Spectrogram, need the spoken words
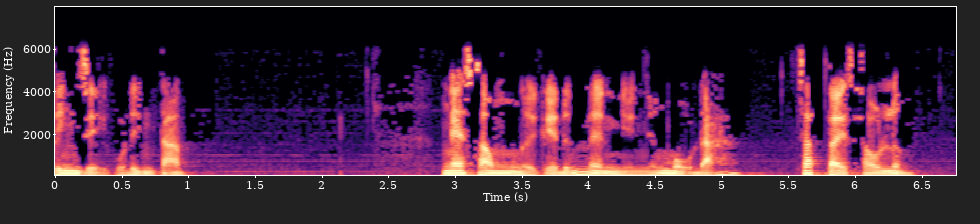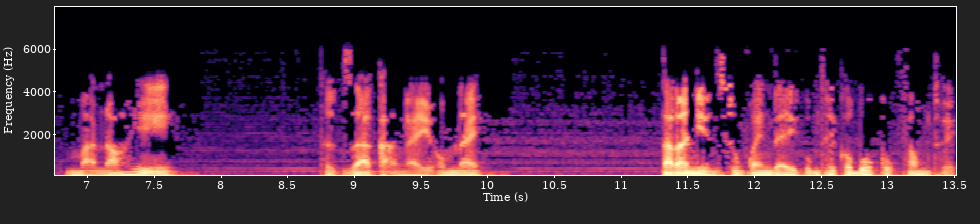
kinh dị của Đinh Tam. Nghe xong người kia đứng lên nhìn những mộ đá, chắp tay sau lưng, mà nói Thực ra cả ngày hôm nay, ta đã nhìn xung quanh đây cũng thấy có bố cục phong thủy.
